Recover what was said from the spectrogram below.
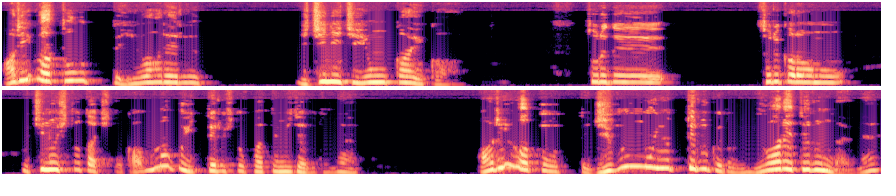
ありがとうって言われる。1日4回か。それで、それからあの、うちの人たちとか、うまくいってる人こうやって見てるとね、ありがとうって自分も言ってるけど言われてるんだよね。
